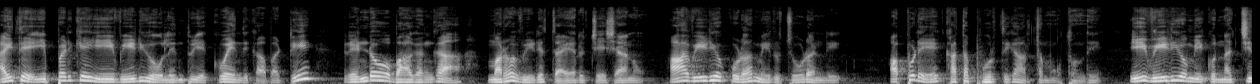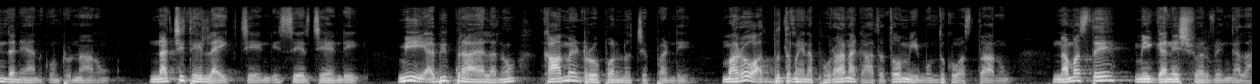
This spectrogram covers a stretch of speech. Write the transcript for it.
అయితే ఇప్పటికే ఈ వీడియో లెంతు ఎక్కువైంది కాబట్టి రెండవ భాగంగా మరో వీడియో తయారు చేశాను. ఆ వీడియో కూడా మీరు చూడండి. అప్పుడే కథ పూర్తిగా అర్థమవుతుంది. ఈ వీడియో మీకు నచ్చిందని అనుకుంటున్నాను. నచ్చితే లైక్ చేయండి షేర్ చేయండి. మీ అభిప్రాయాలను కామెంట్ రూపంలో చెప్పండి. మరో అద్భుతమైన పురాణ గాథతో మీ ముందుకు వస్తాను. నమస్తే మీ గణేశ్వర్ వెంగళ.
